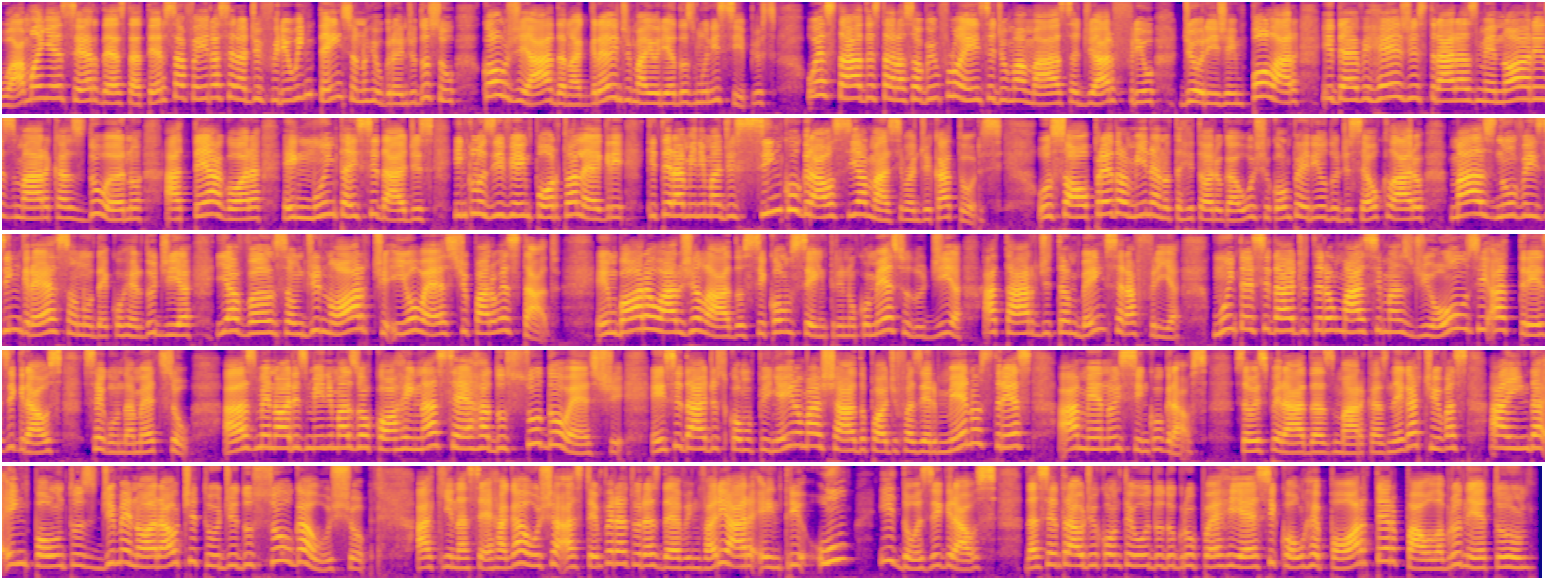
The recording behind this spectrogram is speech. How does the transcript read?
O amanhecer desta terça-feira será de frio intenso no Rio Grande do Sul, com geada na grande maioria dos municípios. O estado estará sob influência de uma massa de ar frio de origem polar e deve registrar as menores marcas do ano até agora em muitas cidades, inclusive em Porto Alegre, que terá mínima de 5 graus e a máxima de 14. O sol predomina no território gaúcho com período de céu claro mas nuvens ingressam no decorrer do dia e avançam de norte e oeste para o estado. Embora o ar gelado se concentre no começo do dia, a tarde também será fria. Muitas cidades terão máximas de 11 a 13 graus, segundo a Metsul. As menores mínimas ocorrem na Serra do Sudoeste. Em cidades como Pinheiro Machado, pode fazer menos 3 a menos 5 graus. São esperadas marcas negativas ainda em pontos de menor altitude do sul gaúcho. Aqui na Serra Gaúcha, as temperaturas devem variar entre 1 e 12 graus. Da central de conteúdo do Grupo RS com o repórter Paula Bruneto.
